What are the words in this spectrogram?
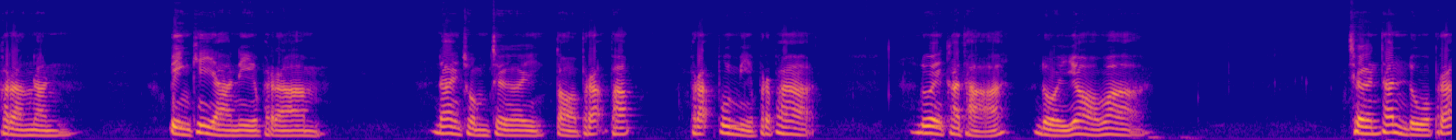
ครั้งนั้น ปิงขิยานีพรามได้ชมเชยต่อพระพักพระผู้มีพระภาค ด้วยคาถาโดยย่อว่า เชิญท่านดูพระ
